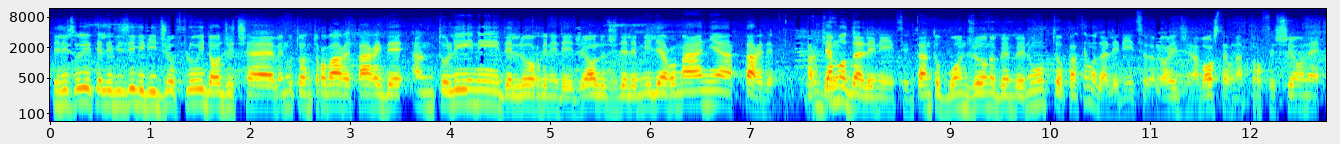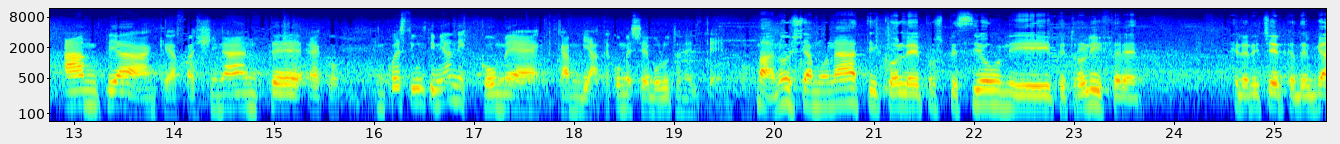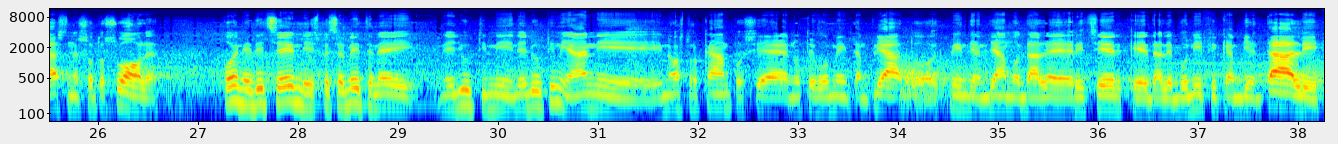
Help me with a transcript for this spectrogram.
Negli studi televisivi di Geofluid oggi ci è venuto a trovare Paride Antolini dell'Ordine dei Geologi dell'Emilia Romagna. Paride, partiamo dall'inizio, intanto buongiorno e benvenuto, partiamo dall'inizio, dall'origine, la vostra è una professione ampia, anche affascinante, ecco, in questi ultimi anni come è cambiata, come si è evoluta nel tempo? Ma noi siamo nati con le prospezioni petrolifere e la ricerca del gas nel sottosuolo, poi nei decenni, specialmente nei, negli, ultimi, negli, ultimi, anni, il nostro campo si è notevolmente ampliato e quindi andiamo dalle ricerche, dalle bonifiche ambientali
